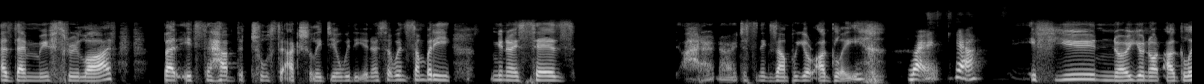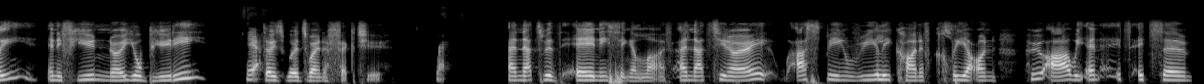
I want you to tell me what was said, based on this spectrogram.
as they move through life but it's to have the tools to actually deal with it you know so when somebody you know says i don't know just an example you're ugly right yeah if you know you're not ugly and if you know your beauty yeah those words won't affect you Right. and that's with anything in life and that's you know us being really kind of clear on who are we and it's it's a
